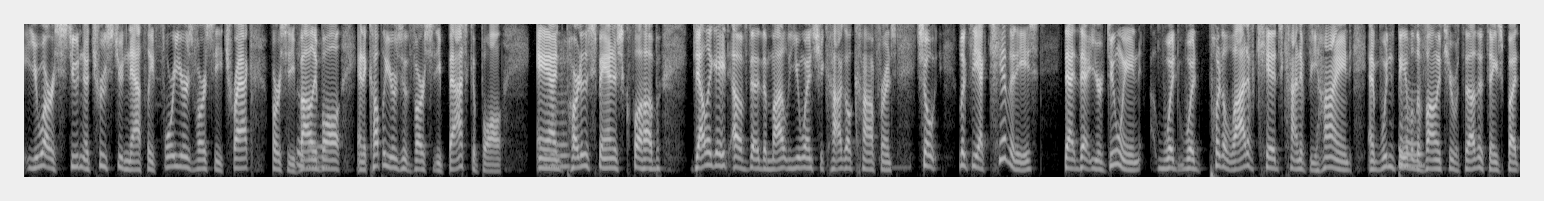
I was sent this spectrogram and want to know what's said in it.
you are a student, a true student athlete. Four years varsity track, varsity Mhm. volleyball, and a couple years with varsity basketball, and Mhm. part of the Spanish club, delegate of the the Model UN Chicago Conference. So, look, the activities that that you're doing would would put a lot of kids kind of behind and wouldn't be able to Mhm. volunteer with the other things, but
